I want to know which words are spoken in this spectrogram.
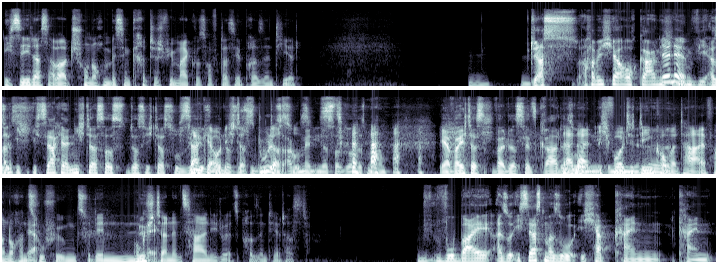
Ich sehe das aber schon noch ein bisschen kritisch, wie Microsoft das hier präsentiert. Das habe ich ja auch gar nicht nee, nee, irgendwie. Also ich, ich sage ja nicht, dass, das, dass ich das so ich sehe. Ich sage ja auch nicht, dass du das Argument, dass er soll das machen. ja, weil ich das, weil du das jetzt gerade so. Nein, ich in, wollte den äh, Kommentar einfach noch hinzufügen ja. zu den nüchternen okay. Zahlen, die du jetzt präsentiert hast. Wobei, also ich sag's mal so, ich habe kein, kein,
